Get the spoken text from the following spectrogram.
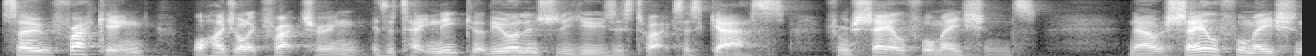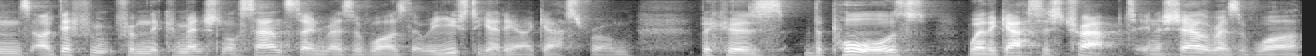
So fracking, or hydraulic fracturing, is a technique that the oil industry uses to access gas from shale formations. Now, shale formations are different from the conventional sandstone reservoirs that we're used to getting our gas from because the pores where the gas is trapped in a shale reservoir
